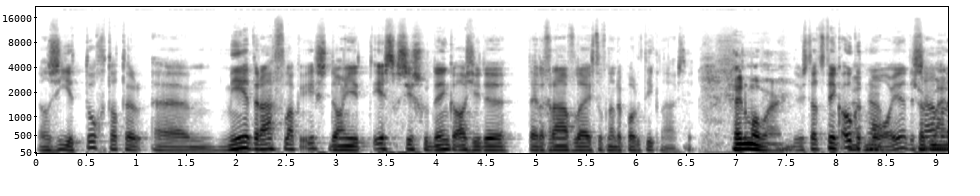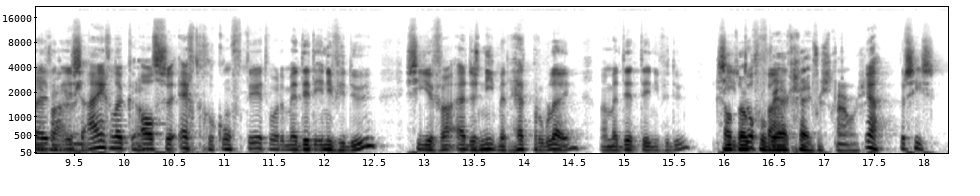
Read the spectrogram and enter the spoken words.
dan zie je toch dat er ehm, meer draagvlak is dan je het eerst gezicht zou denken als je de Telegraaf leest of naar de politiek luistert. Helemaal waar. Dus dat vind ik ook Ja, het mooie. De Dat is samenleving is eigenlijk, Ja. als ze echt geconfronteerd worden met dit individu, zie je va- eh, dus niet met het probleem, maar met dit individu. je ook toch voor vaak- werkgevers trouwens. Ja, precies.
